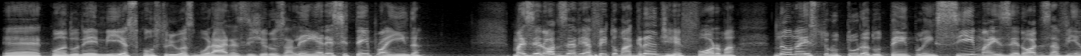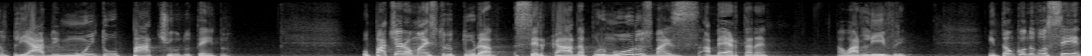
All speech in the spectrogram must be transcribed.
é, quando Neemias construiu as muralhas de Jerusalém, era esse templo ainda. Mas Herodes havia feito uma grande reforma, não na estrutura do templo em si, mas Herodes havia ampliado e muito o pátio do templo. O pátio era uma estrutura cercada por muros, mas aberta, né? Ao ar livre. Então, quando você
